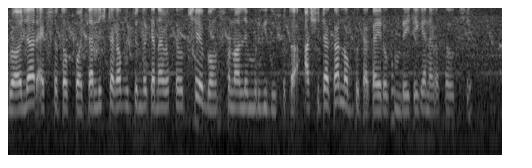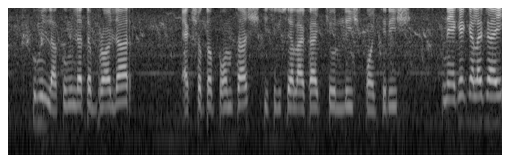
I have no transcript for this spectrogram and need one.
ব্রয়লার একশত পঁয়তাল্লিশ টাকা পর্যন্ত কেনা বেচা হচ্ছে এবং সোনালী মুরগি দুশত আশি টাকা, নব্বই টাকা এরকম রেটে কেনা বেচা হচ্ছে। কুমিল্লা, কুমিল্লাতে ব্রয়লার একশত পঞ্চাশ, কিছু কিছু এলাকায় চল্লিশ, পঁয়ত্রিশ। মানে এক এক এলাকায়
